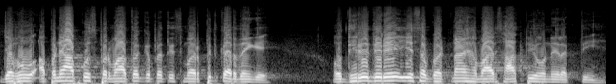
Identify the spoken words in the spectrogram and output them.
جب ہم اپنے آپ کو اس پرماتما کے پرتی سمرپت کر دیں گے اور دھیرے دھیرے یہ سب گھٹنائیں ہمارے ساتھ بھی ہونے لگتی ہیں۔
